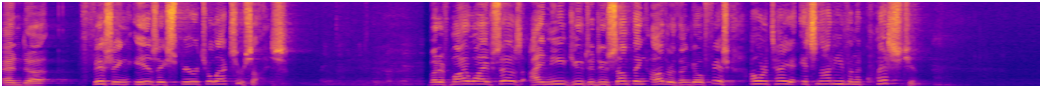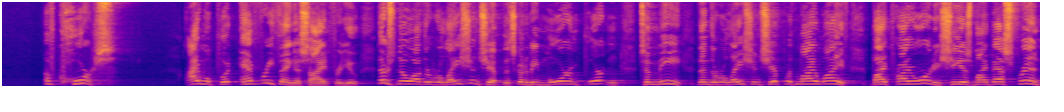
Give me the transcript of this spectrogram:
And uh, fishing is a spiritual exercise. But if my wife says, I need you to do something other than go fish, I want to tell you, it's not even a question. Of course. I will put everything aside for you. There's no other relationship that's going to be more important to me than the relationship with my wife. By priority, she is my best friend.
